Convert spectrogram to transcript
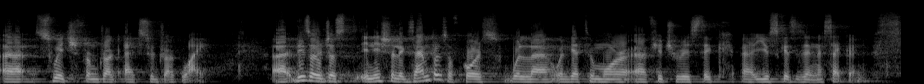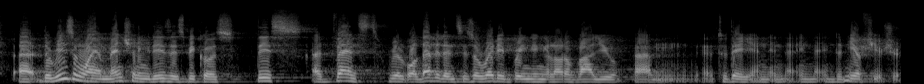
uh, switch from drug X to drug Y. Uh, these are just initial examples. Of course, we'll, uh, we'll get to more uh, futuristic uh, use cases in a second. Uh, the reason why I'm mentioning this is because this advanced real-world evidence is already bringing a lot of value um, today and in, in, in, the near future.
